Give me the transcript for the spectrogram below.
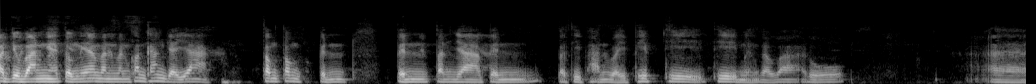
ปัจจุบันไงตรงเนี้ยมันมันค่อนข้างจะยาก ต้องต้องเป็นเป็นปัญญาเป็นปฏิพันธ์ไหวพริบที่ที่เหมือนกับว่ารู้เอ่อ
